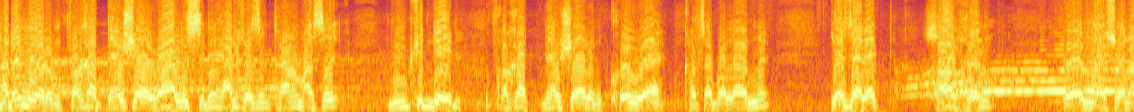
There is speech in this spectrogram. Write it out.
Tanımıyorum fakat Nevşehir valisini herkesin tanıması mümkün değil. Fakat Nevşehir'in köy ve kasabalarını gezerek halkın ondan sonra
